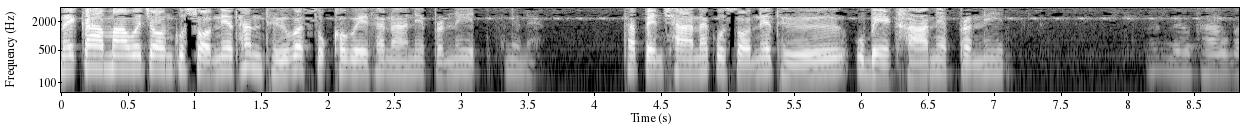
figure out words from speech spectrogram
ในกามาวจรกุศลเนี่ยท่านถือว่าสุขเวทนาเนี่ยประณีตเนี่ยนะถ้าเป็นชาณกุศลเนี่ยถืออุเบกขาเนี่ยประณีต แนวทางใด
